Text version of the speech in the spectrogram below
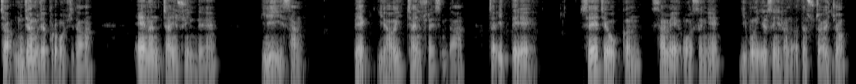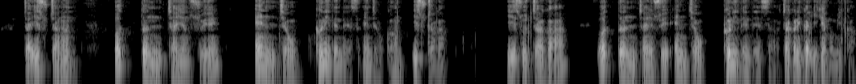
자, 문제 한 문제 풀어봅시다. n은 자인수인데 2 이상 100 이하의 자인수라 했습니다. 자, 이때에 세제곱근 3의 5승에 2분의 1승이라는 어떤 숫자가 있죠. 자, 이 숫자는 어떤 자연수의 n제곱근이 된다 했어. n제곱근. 이 숫자가. 이 숫자가 어떤 자연수의 n제곱근이 된다 했어. 자, 그러니까 이게 뭡니까?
